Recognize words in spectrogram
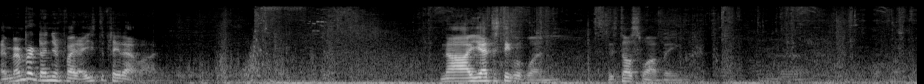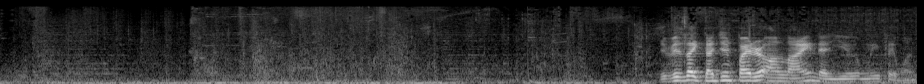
I remember Dungeon Fighter, I used to play that a lot. Nah, you have to stick with one. There's no swapping. If it's like Dungeon Fighter Online, then you only play one.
